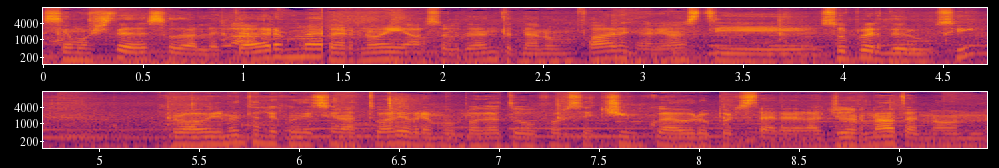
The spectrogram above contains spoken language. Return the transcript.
Siamo usciti adesso dalle terme, per noi assolutamente da non fare, siamo rimasti super delusi. Probabilmente alle condizioni attuali avremmo pagato forse 5 euro per stare la giornata, non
